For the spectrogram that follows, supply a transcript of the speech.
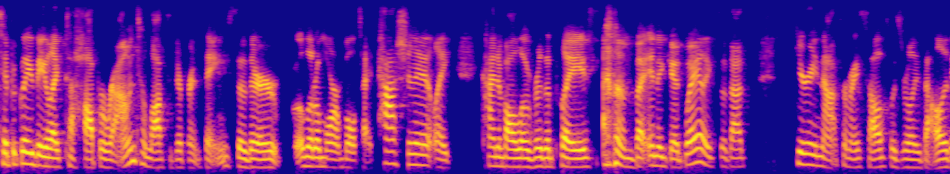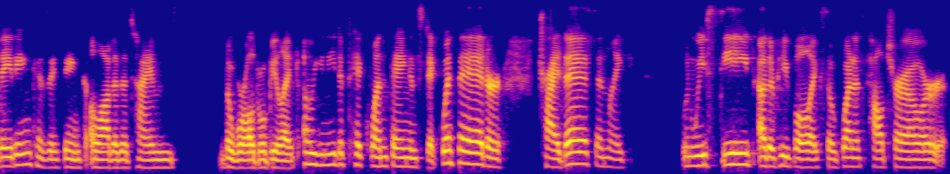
typically they like to hop around to lots of different things. So they're a little more multi-passionate like kind of all over the place um, but in a good way. Like so that's hearing that for myself was really validating because i think a lot of the times the world will be like oh you need to pick one thing and stick with it or try this and like when we see other people like so Gwyneth Paltrow or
